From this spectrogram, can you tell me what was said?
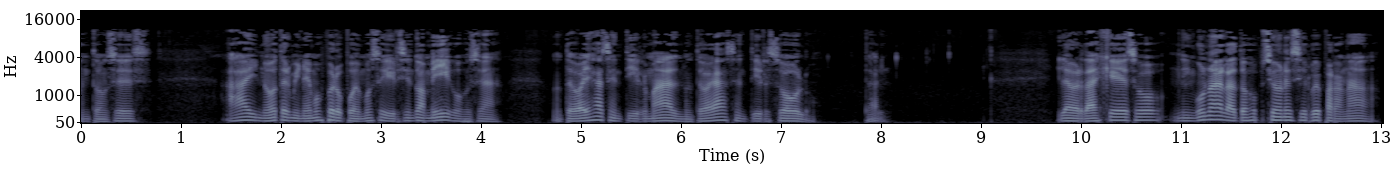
Entonces, ay, no, terminemos, pero podemos seguir siendo amigos. O sea, no te vayas a sentir mal, no te vayas a sentir solo, tal. La verdad es que eso, ninguna de las dos opciones sirve para nada.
